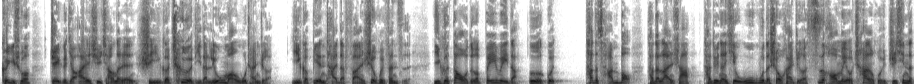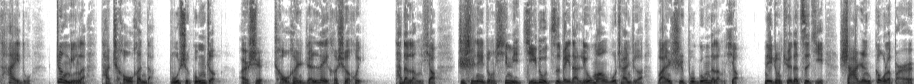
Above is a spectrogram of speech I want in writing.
可以说，这个叫艾旭强的人是一个彻底的流氓无产者，一个变态的反社会分子，一个道德卑微的恶棍。他的残暴，他的滥杀，他对那些无辜的受害者丝毫没有忏悔之心的态度，证明了他仇恨的不是公正，而是仇恨人类和社会。他的冷笑，只是那种心里极度自卑的流氓无产者玩世不恭的冷笑，那种觉得自己杀人够了本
